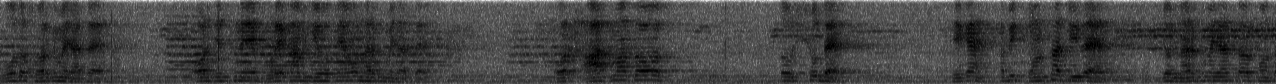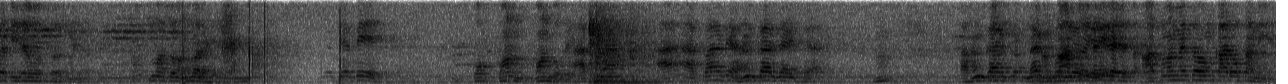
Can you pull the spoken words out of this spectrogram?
वो तो स्वर्ग में जाता है और जिसने बुरे काम किए होते हैं वो नरक में जाता है और आत्मा तो तो शुद्ध है ठीक है अभी कौन सा चीज़ है जो नरक में जाता है और कौन सा चीज़ है वो स्वर्ग में जाता है આત્મા તો અમર છે તે कौ, कौन कौन बोले આત્મા આ- આત્મા તે અહંકાર જાય છે हम्म? अहंकार नर्क अहंकार तो बोलते इधर ही रह हैं। जाता आत्मा में तो अहंकार होता नहीं है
